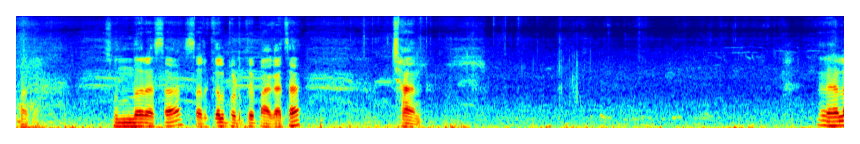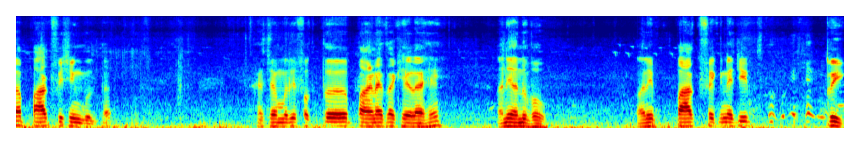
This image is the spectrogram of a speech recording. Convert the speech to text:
बघा. सुंदर असा सर्कल पडतोय पागाचा. छान. ह्याला पाक फिशिंग बोलतात. ह्याच्यामध्ये फक्त पाण्याचा खेळ आहे आणि अनुभव. आणि पाक फेकण्याची ट्रिक.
